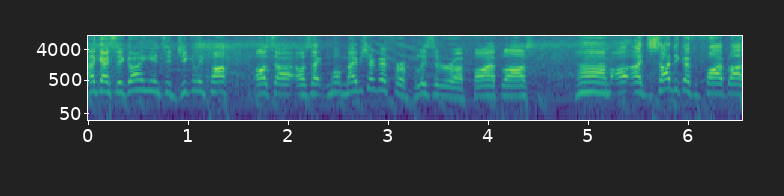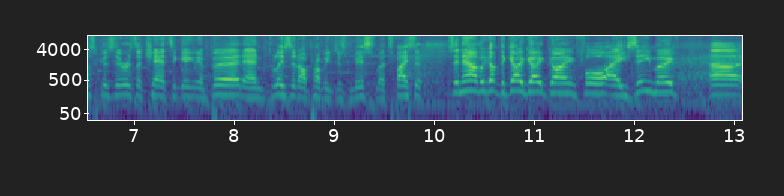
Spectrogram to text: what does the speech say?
Okay, so going into Jigglypuff, I was, uh, I was like, well, maybe should I go for a Blizzard or a Fire Blast? Um, I decided to go for Fire Blast because there is a chance of getting a bird, and Blizzard I'll probably just miss, let's face it. So now we got the Gogoat going for a Z move. Uh,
